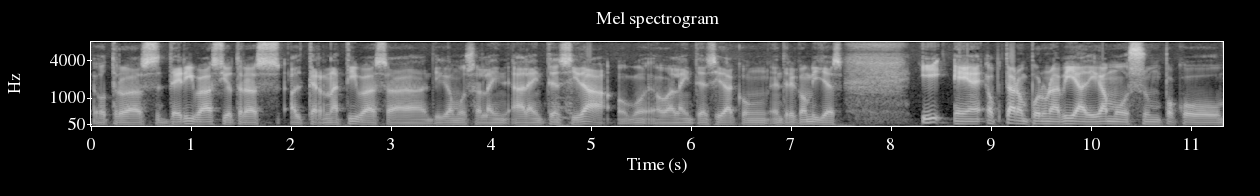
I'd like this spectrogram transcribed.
otras derivas y otras alternativas a digamos a la, a la intensidad o, a la intensidad con entre comillas y eh, optaron por una vía, digamos, un poco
